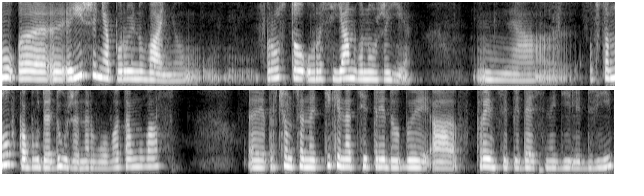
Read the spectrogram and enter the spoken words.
Ну, е, е, рішення по руйнуванню просто у росіян воно вже є. Обстановка буде дуже нервова там у вас. Е, Причому це не тільки на ці три доби, а в принципі десь неділі дві. Е,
